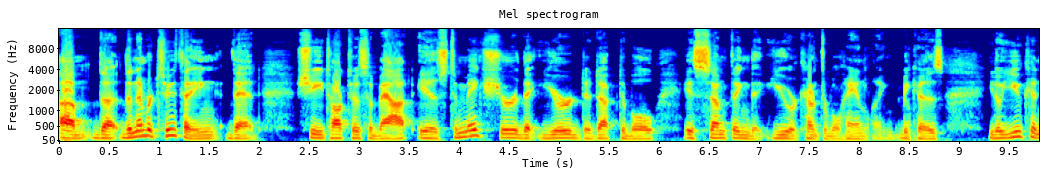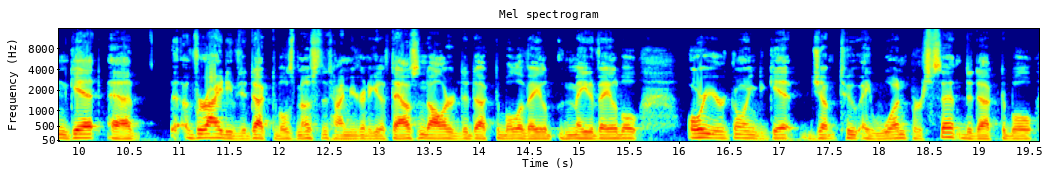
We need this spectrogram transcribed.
Um, the the number two thing that she talked to us about is to make sure that your deductible is something that you are comfortable handling because you know you can get a, a variety of deductibles. Most of the time, you're going to get a thousand dollar deductible available made available, or you're going to get jump to a one percent deductible.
